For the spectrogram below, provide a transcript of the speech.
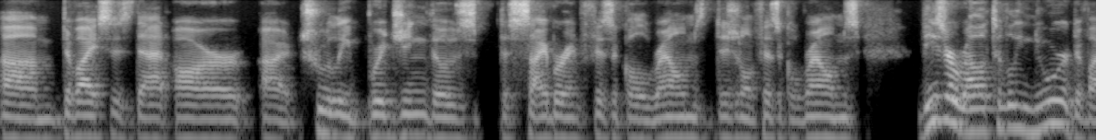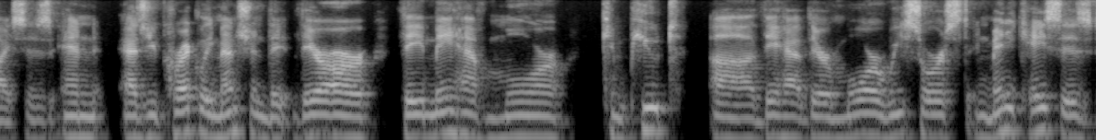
um, devices that are uh, truly bridging those the cyber and physical realms, digital and physical realms. These are relatively newer devices, and as you correctly mentioned, they, there are they may have more compute uh, they have they're more resourced in many cases.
